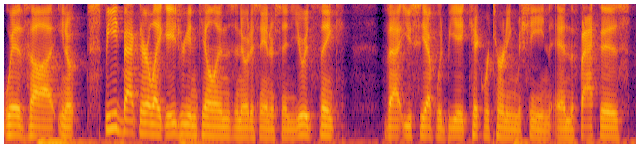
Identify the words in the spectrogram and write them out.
with uh, you know speed back there like Adrian Killins and Otis Anderson, you would think that UCF would be a kick returning machine, and the fact is,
